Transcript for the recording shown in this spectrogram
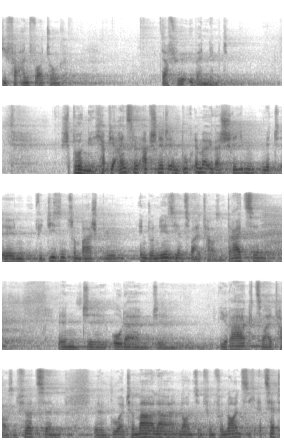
die Verantwortung dafür übernimmt. Sprünge. Ich habe die einzelnen Abschnitte im Buch immer überschrieben mit, äh, wie diesen zum Beispiel Indonesien 2013 und, äh, oder äh, Irak 2014, äh, Guatemala 1995 etc.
